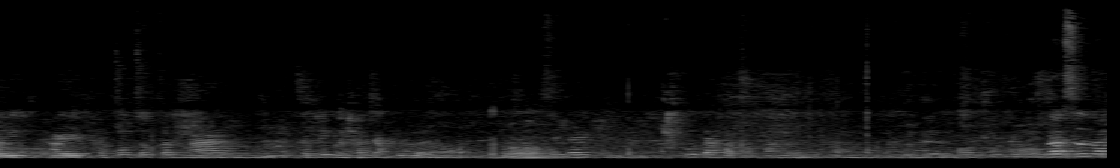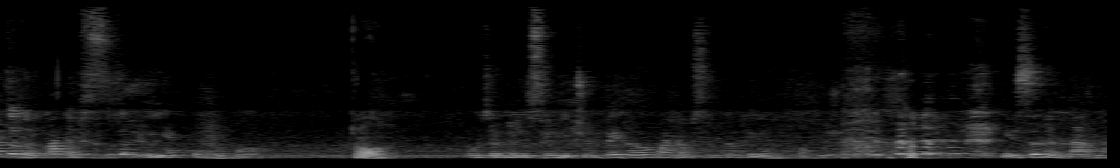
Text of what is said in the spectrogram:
係係合作執分嘛，係呢個合作的人，现在不單合作他們，但是那个人换了四個培養課，不過，哦，我講你心理準備都換了四個培養課，也是很难的，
